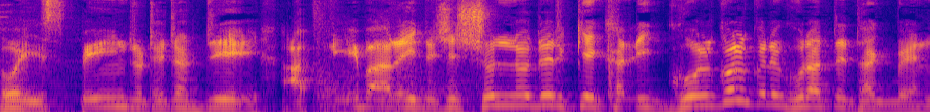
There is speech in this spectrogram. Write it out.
ওই স্পেন রোটেটর দিয়ে আপনি এবার এই দেশের সৈন্যদেরকে খালি গোল গোল করে ঘোরাতে থাকবেন।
